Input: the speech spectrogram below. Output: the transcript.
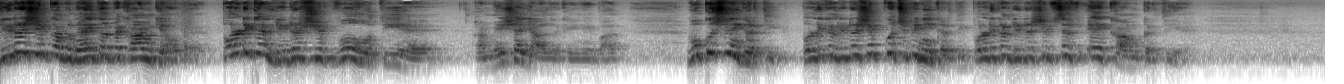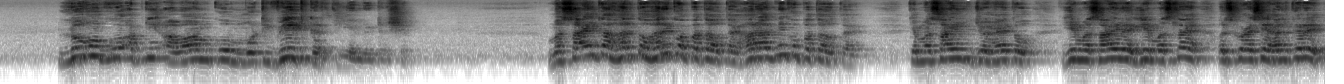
لیڈرشپ کا بنیادی طور پہ کام کیا ہوتا ہے؟ پولیٹیکل لیڈرشپ وہ ہوتی ہے، ہمیشہ یاد رکھیں گے بات، وہ کچھ نہیں کرتی۔ پولیٹیکل لیڈرشپ کچھ بھی نہیں کرتی۔ پولیٹیکل لیڈرشپ صرف ایک کام کرتی ہے۔ لوگوں کو اپنی عوام کو موٹیویٹ کرتی ہے لیڈرشپ مسائل کا حل تو ہر ایک کو پتا ہوتا ہے، ہر آدمی کو پتا ہوتا ہے کہ مسائل جو ہے تو یہ مسائل ہے، یہ مسئلہ ہے، اور اس کو ایسے حل کرے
